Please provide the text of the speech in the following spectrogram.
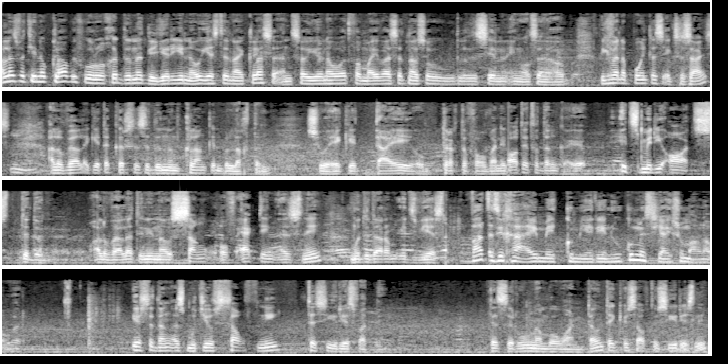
alles wat jy nou klaar byvoorbeeld gedoen het, leer jy nou eers in daai klasse in. So you know what vir my was dit nou so hulle sê in Engels en op. Bietjie van 'n pointless exercise. Mm. Alhoewel ek het 'n kursus gedoen in klank en beligting. So ek het daai om terug te val want ek het altyd gedink eh, iets met die arts te doen. Alhoewel dit nie nou sang of acting is nie, moet dit daarom iets wees. Wat is die geheim met komedie en hoekom is jy so mal daaroor? Eerste ding is moet jy jouself nie te serieus vat nie. Dis rule number 1. Don't take yourself too seriously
